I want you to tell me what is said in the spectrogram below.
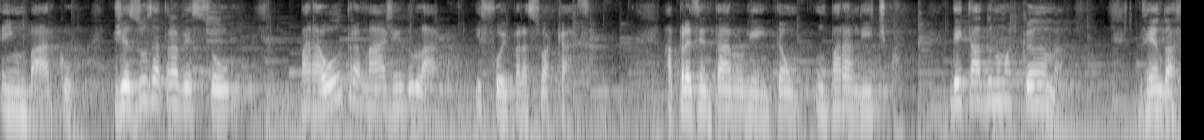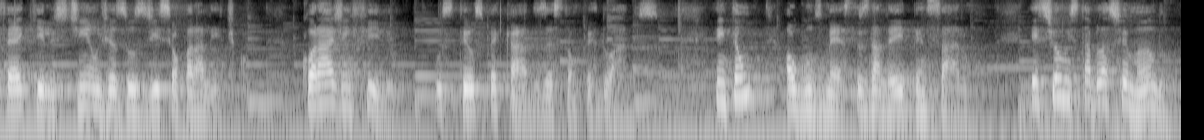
em um barco, Jesus atravessou para outra margem do lago e foi para sua casa. Apresentaram-lhe então um paralítico, deitado numa cama. Vendo a fé que eles tinham, Jesus disse ao paralítico: Coragem, filho, os teus pecados estão perdoados. Então, alguns mestres da lei pensaram: Esse homem está blasfemando.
